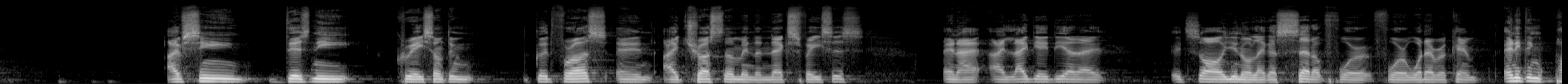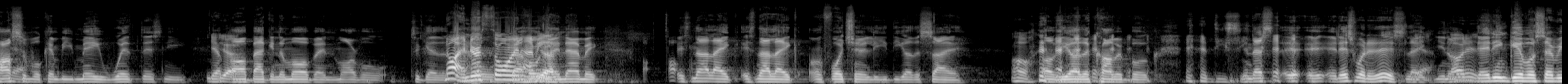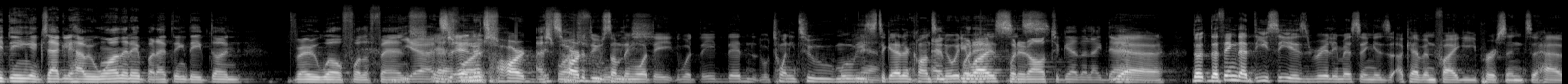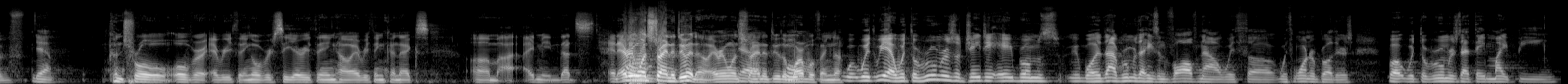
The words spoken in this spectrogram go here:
I've seen Disney create something good for us, and I trust them in the next phases. And I, I like the idea that it's all you know like a setup for for whatever can anything possible can be made with Disney Yep. Yeah. all backing them up and Marvel together. No, That and they're whole- throwing- that I mean- dynamic. Uh, it's not like it's not like unfortunately the other side Oh, of the other comic book DC. and that's it, it, it is what it is. Like Yeah. you know, it is. they didn't give us everything exactly how we wanted it, but I think they've done very well for the fans. Yeah, it's, far and it's as- hard. It's hard to do something what they what they did with 22 movies Yeah. together, And continuity put wise. It, put it all together like that. Yeah. The the thing that DC is really missing is a Kevin Feige person to have yeah. control over everything, oversee everything, how everything connects. Um, I, I mean, that's and everyone's trying to do it now. Everyone's trying to do the Well, Marvel thing now. With, with- yeah, with the rumors of J.J. Abrams, well, not rumors that he's involved now with uh, with Warner Brothers, but with the rumors that they might be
